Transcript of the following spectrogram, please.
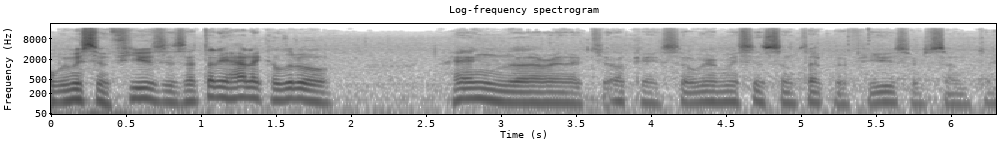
Oh, we're missing fuses. I thought he had like a little hang around it. Okay, so we're missing some type of fuse or something.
